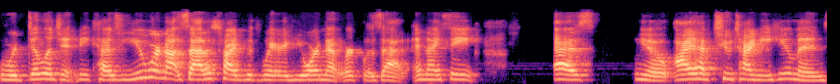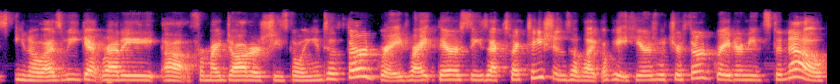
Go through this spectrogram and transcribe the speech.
were diligent because you were not satisfied with where your network was at and i think as you know, I have two tiny humans, you know, as we get ready uh, for my daughter, she's going into third grade, right? There's these expectations of like, okay, here's what your third grader needs to know.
